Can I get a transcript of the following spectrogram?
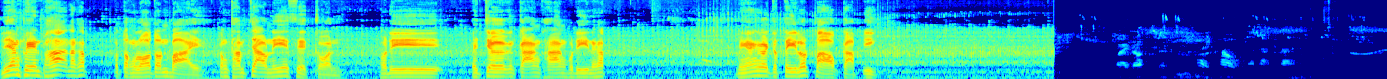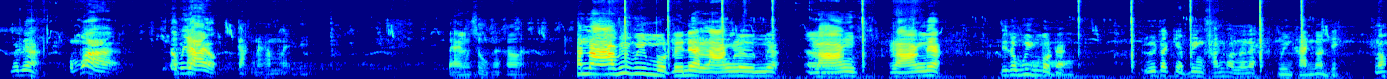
เลี้ยงเพลนพระนะครับ ก็ต้องรอตอนบ่าย ต้องทำเจ้านี้ให้เสร็จก่อน พอดีไปเจอกันกลางทางพอดีนะครับไม่งั้นก็จะตีรถเปล่ากลับอีกแล้วเนี่ย ว่าต้องไม่ยายหรอกกักน้ำไว้ดิแปลงมันสูงให้เขาอะธนาพี่วิ่งหมดเลยเนี่ยลางเริงเนี่ยลางลางเนี่ยที่ต้องวิ่งหมดอะหรือจะเก็บวิ่งคันก่อนนะเนี่ย วิ่งคันก่อนดิเนอะ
